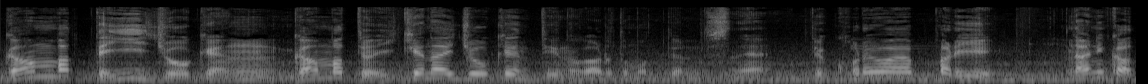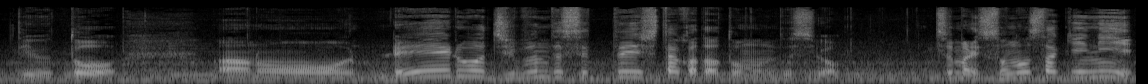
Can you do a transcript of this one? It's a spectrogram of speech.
頑張っていい条件頑張ってはいけない条件っていうのがあると思ってるんですね。でこれはやっぱり何かっていうとあのレールを自分で設定したかだと思うんですよ。つまりその先に、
